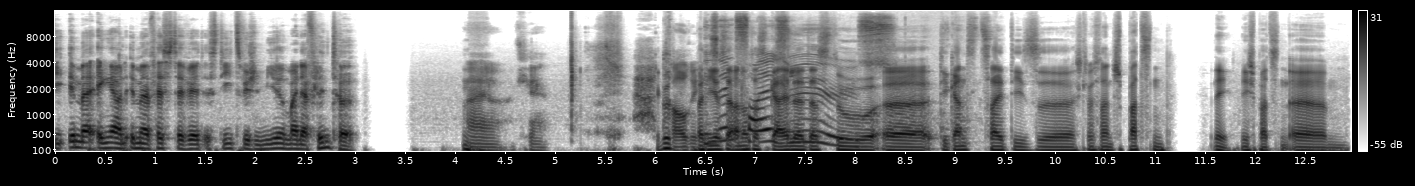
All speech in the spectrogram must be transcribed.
die immer enger und immer fester wird, ist die zwischen mir und meiner Flinte. Naja, okay. Ja, gut, Traurig. Bei dir ist ja auch noch das Geile, dass du äh, die ganze Zeit diese, ich glaube, es waren Spatzen. Nee, nicht Spatzen, ähm,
